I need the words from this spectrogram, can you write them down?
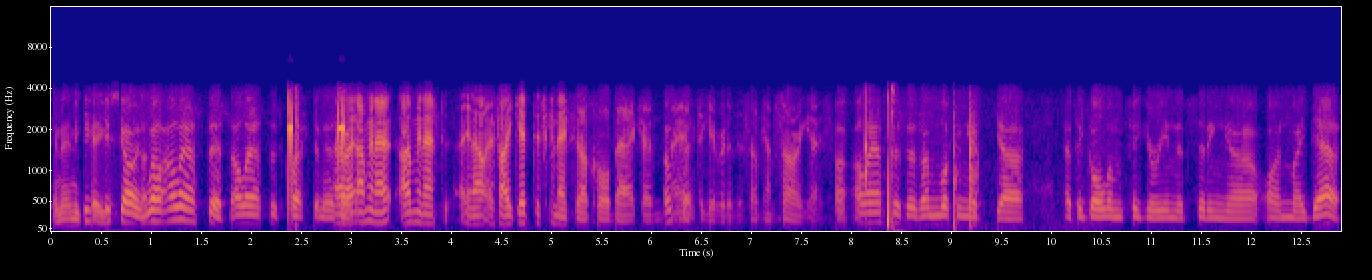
in any Keep, case, keep going. uh, Well, I'll ask this. I'll ask this question as all right I, i'm gonna i'm gonna have to you know if i get disconnected i'll call back i, I Okay. have to get rid of this okay i'm sorry guys Uh, I'll ask this as I'm looking at the, uh, at the golem figurine that's sitting uh, on my desk.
